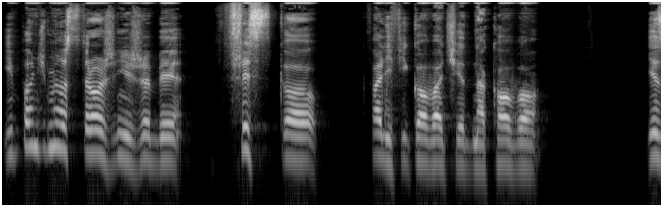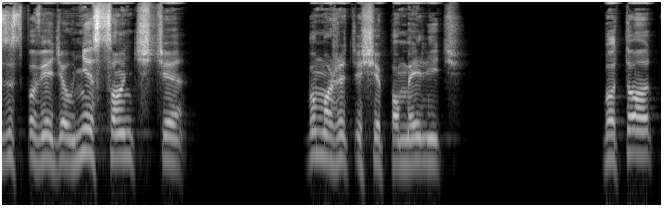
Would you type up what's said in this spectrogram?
I bądźmy ostrożni, żeby wszystko kwalifikować jednakowo. Jezus powiedział: Nie sądźcie, bo możecie się pomylić, bo to,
